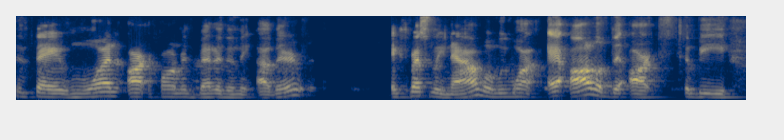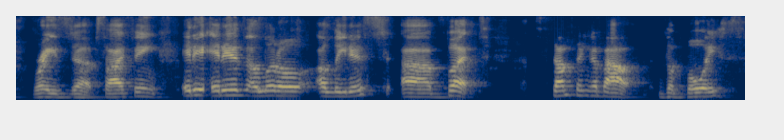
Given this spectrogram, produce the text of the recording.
to say one art form is better than the other, especially now when we want all of the arts to be raised up. So I think it, it is a little elitist, uh, but something about the voice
